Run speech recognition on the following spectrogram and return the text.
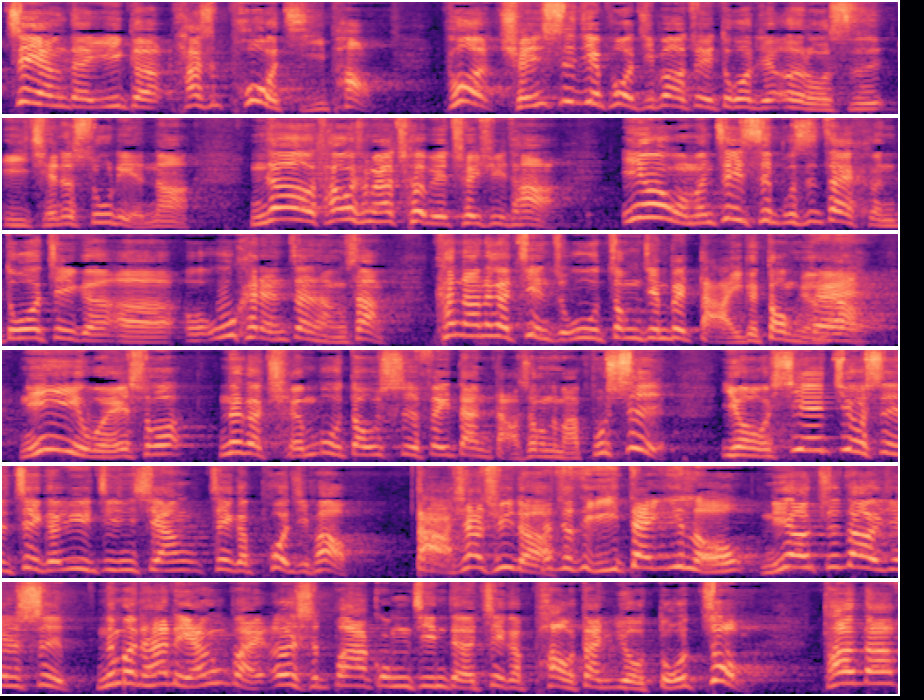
这样的一个它是迫击炮。破全世界迫击炮最多的就是俄罗斯，以前的苏联呐，你知道他为什么要特别吹嘘它？因为我们这次不是在很多这个呃乌克兰战场上看到那个建筑物中间被打一个洞，有没有？你以为说那个全部都是飞弹打中的吗？不是，有些就是这个郁金香这个迫击炮打下去的，它就是一弹一楼。你要知道一件事，那么它两百二十八公斤的这个炮弹有多重？它的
